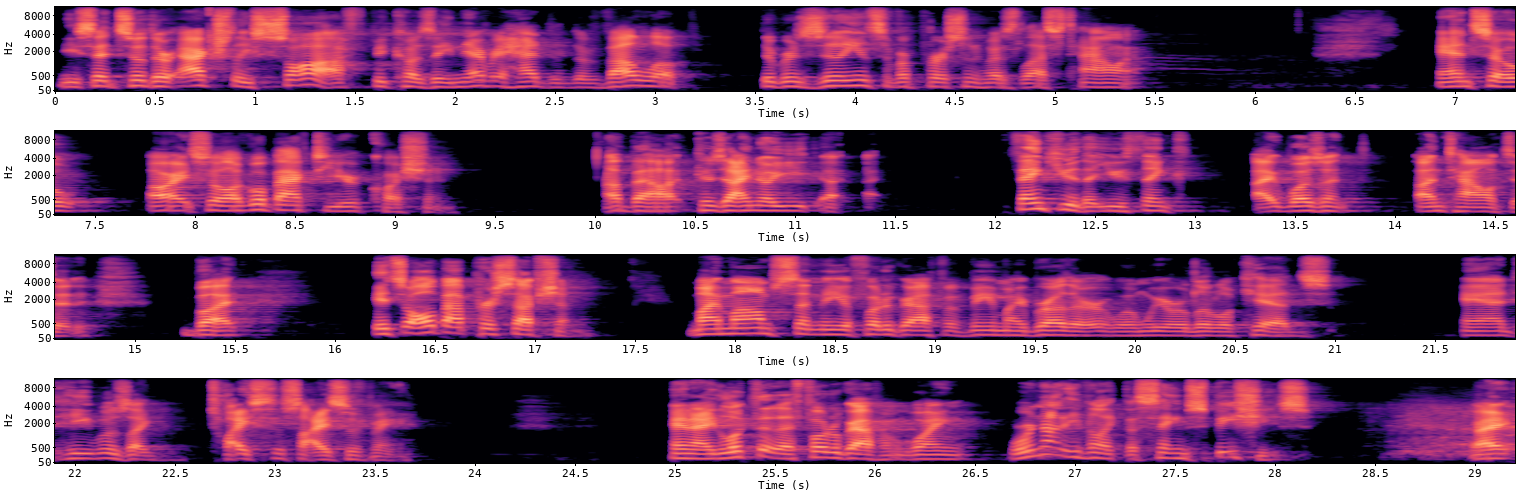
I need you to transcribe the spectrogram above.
And He said, so they're actually soft because they never had to develop the resilience of a person who has less talent. And so, all right, so I'll go back to your question about, because I know you, thank you that you think I wasn't untalented, but it's all about perception. My mom sent me a photograph of me and my brother when we were little kids, and he was like twice the size of me. And I looked at that photograph, I'm going, we're not even like the same species, right?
